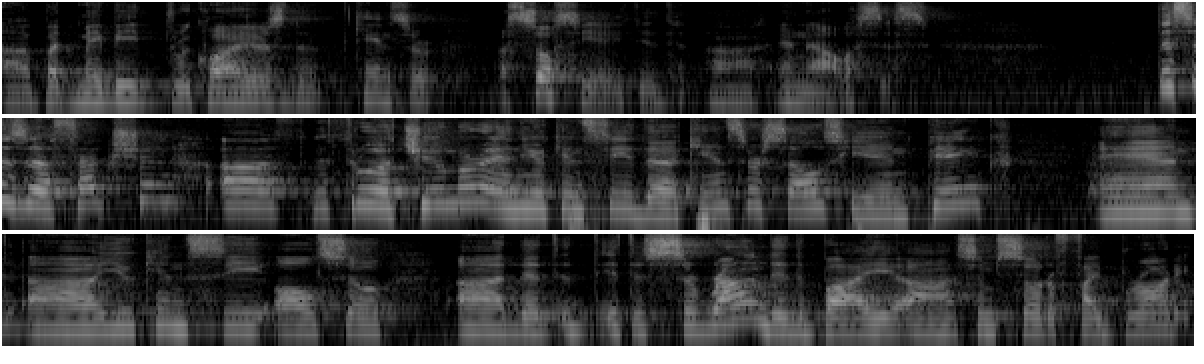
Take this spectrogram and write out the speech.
Uh, but maybe it requires the cancer-associated uh, analysis. This is a section uh, through a tumor, and you can see the cancer cells here in pink. And uh, you can see also uh, that it is surrounded by uh, some sort of fibrotic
